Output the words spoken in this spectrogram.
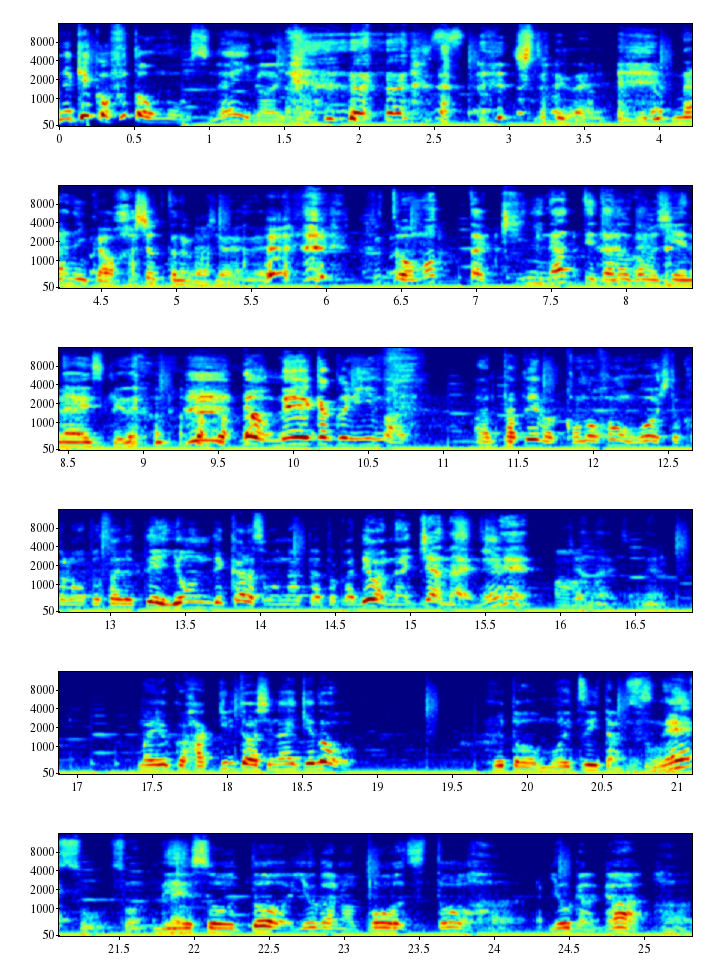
で結構ふと思うっすね意外と。ちょっと待ってください。ね何かをはしょったのかもしれないですね。ふと思った気になってたのかもしれないですけど。でも明確に今あ例えばこの本を人から渡されて読んでからそうなったとかではないじゃないですね。ああじゃないですね。まあ、よくはっきりとはしないけどふと思いついたんですね。そうそうそう。瞑想とヨガのポーズとはヨガがいは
